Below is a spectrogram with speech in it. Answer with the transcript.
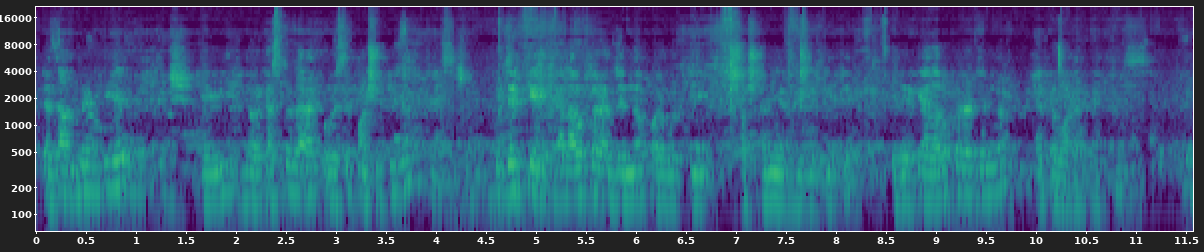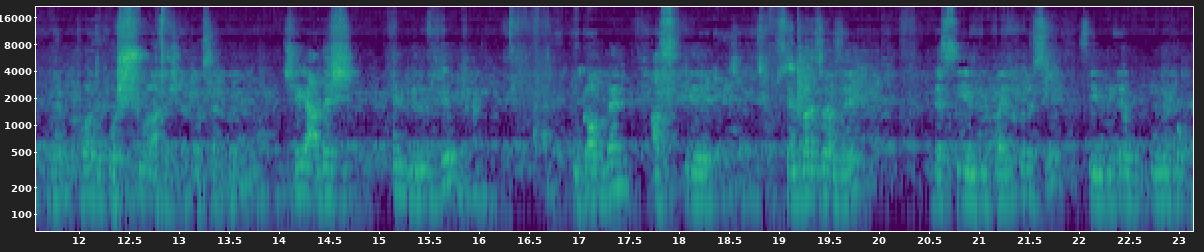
একটা জাজমেন্ট দিয়ে এই দরখাস্ত যারা করেছে পঁয়ষট্টি জন, এদেরকে অ্যালাউ করার জন্য পরবর্তী ষষ্ঠ নিয়োগ বিজ্ঞপ্তিতে এদেরকে অ্যালাউ করার জন্য একটা অর্ডার দেয়। গত পরশু আদেশটা প্রচার করে। সেই আদেশের বিরুদ্ধে গভর্নমেন্ট আজকে চেম্বার জজে একটা সিএমপি ফাইল করেছে। সিএমপিটা উভয় পক্ষ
